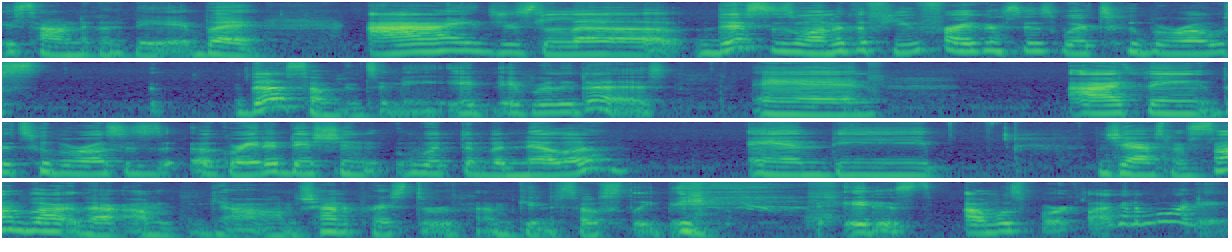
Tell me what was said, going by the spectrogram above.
It's time to go to bed. But I just love, this is one of the few fragrances where tuberose does something to me. It, it really does. And I think the tuberose is a great addition with the vanilla and the jasmine sambac. I'm y'all, I'm trying to press through. I'm getting so sleepy. it is almost four o'clock in the morning.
